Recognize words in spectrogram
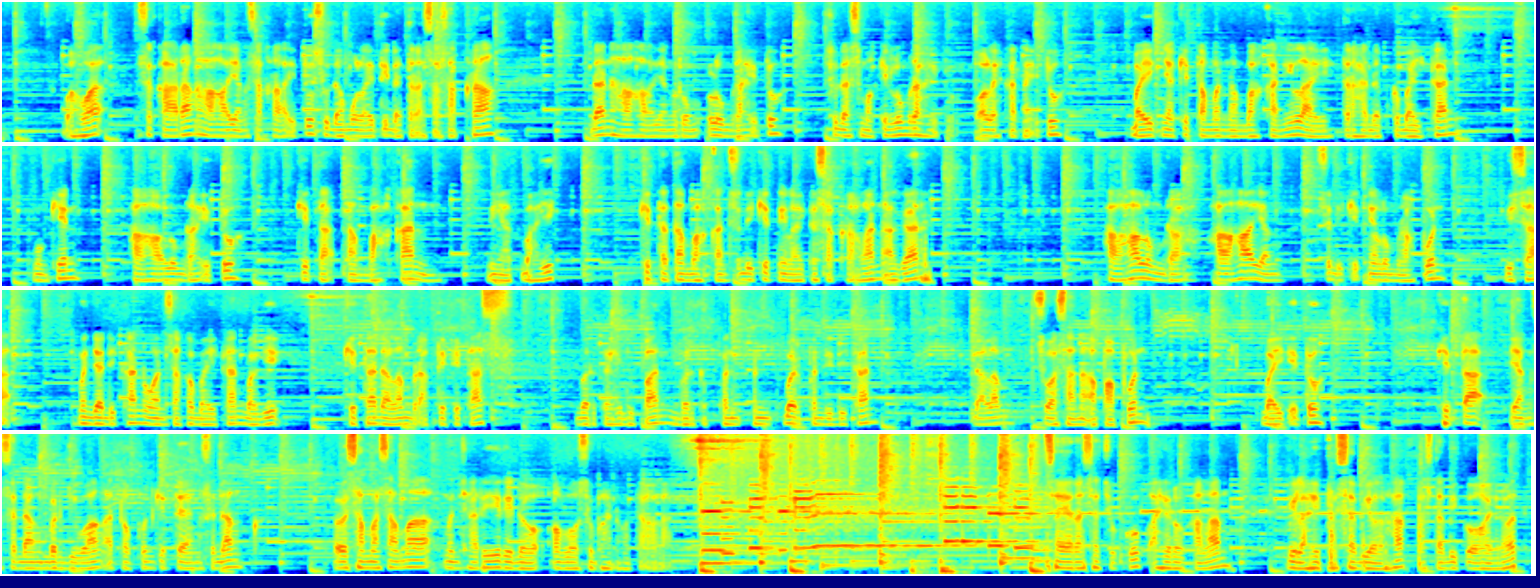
bahwa sekarang hal-hal yang sakral itu sudah mulai tidak terasa sakral dan hal-hal yang lumrah itu sudah semakin lumrah itu. Oleh karena itu, baiknya kita menambahkan nilai terhadap kebaikan. Mungkin hal-hal lumrah itu kita tambahkan niat baik, kita tambahkan sedikit nilai kesakralan agar hal-hal lumrah, hal-hal yang sedikitnya lumrah pun bisa menjadikan nuansa kebaikan bagi kita dalam beraktivitas berkehidupan, berkepen, berpendidikan dalam suasana apa pun, baik itu kita yang sedang berjuang ataupun kita yang sedang eh, sama-sama mencari ridho Allah Subhanahu wa taala. Saya rasa cukup akhirul kalam bilahi fisabil haq pastabiqul khairat.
